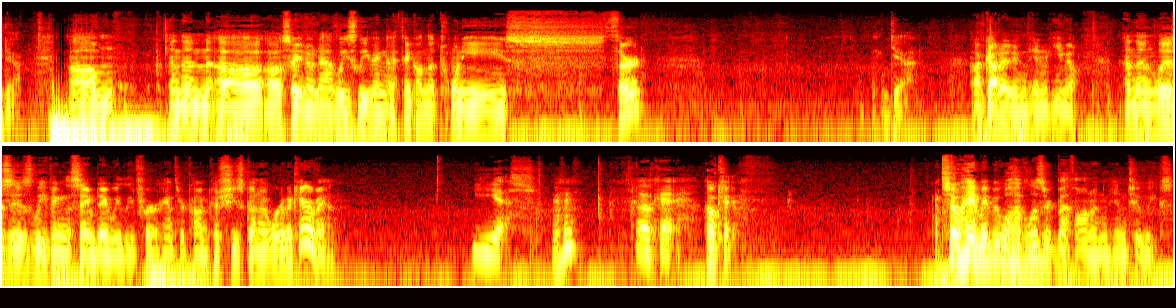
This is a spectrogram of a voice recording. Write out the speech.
yeah, um, and then uh, uh, so you know, Natalie's leaving. I think on the 23rd. Yeah, I've got it in, in email. And then Liz is leaving the same day we leave for Anthrocon because she's gonna we're gonna caravan. Yes. Mhm. Okay. Okay. So hey, maybe we'll have Lizard Beth on in, in two weeks.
